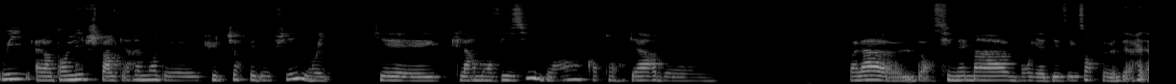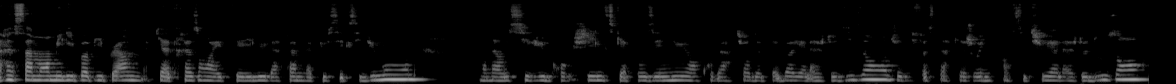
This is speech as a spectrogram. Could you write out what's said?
Oui, alors dans le livre, je parle carrément de culture pédophile, oui. qui est clairement visible hein, quand on regarde voilà, euh, dans le cinéma, bon, il y a des exemples. Récemment, Millie Bobby Brown, qui a 13 ans, a été élue la femme la plus sexy du monde. On a aussi vu Brooke Shields qui a posé nue en couverture de Playboy à l'âge de 10 ans, Jodie Foster qui a joué une prostituée à l'âge de 12 ans.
